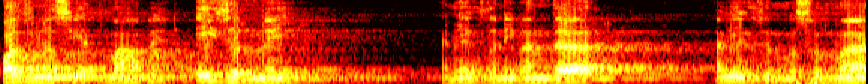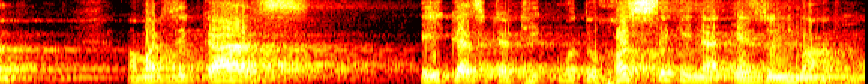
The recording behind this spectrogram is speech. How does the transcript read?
অজনসিয়ত মাহবিল এই জন্যই। আমি একজন ইমানদার, আমি একজন মুসলমান। আমার যে কাজ, এই কাজটা ঠিকমতো হচ্ছে কি না এর জন্য মাহফিল।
